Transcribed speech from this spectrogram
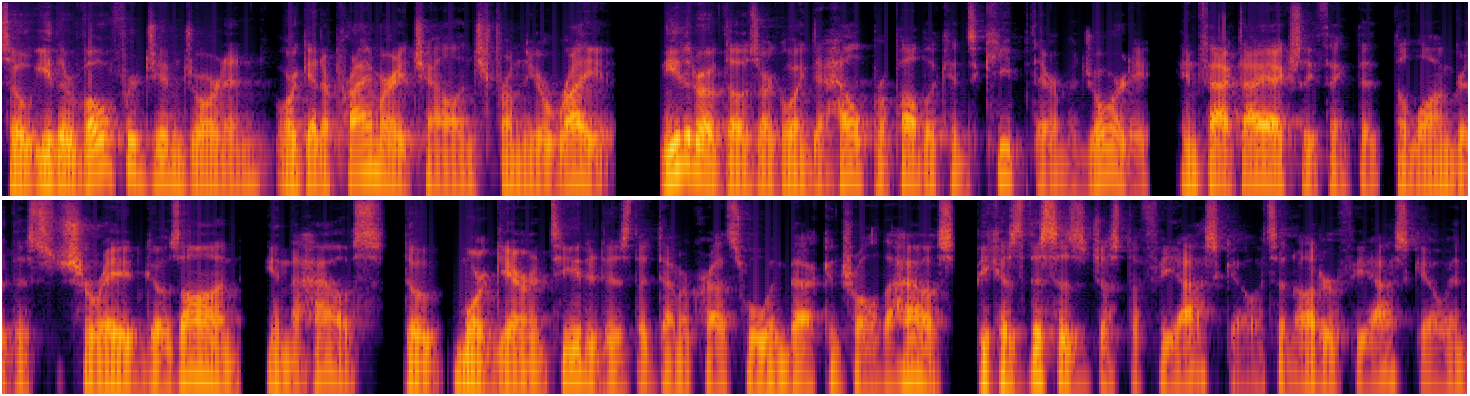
So either vote for Jim Jordan or get a primary challenge from your right. Neither of those are going to help Republicans keep their majority. In fact, I actually think that the longer this charade goes on in the House, the more guaranteed it is that Democrats will win back control of the House because this is just a fiasco. It's an utter fiasco. And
